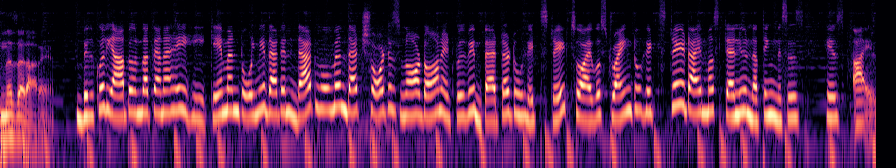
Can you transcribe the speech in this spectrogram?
नज़र आ रहे हैं। बिल्कुल, यहाँ पे उनका कहना है he came and told me that in that moment that shot is not on it will be better to hit straight so I was trying to hit straight I must tell you nothing misses his eyes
